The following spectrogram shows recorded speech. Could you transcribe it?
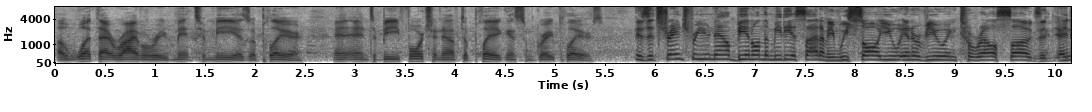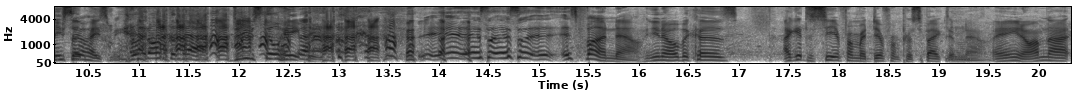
of what that rivalry meant to me as a player, and, and to be fortunate enough to play against some great players. Is it strange for you now being on the media side? I mean, we saw you interviewing Terrell Suggs, and, And he you still said hates me. right off the bat. Do you still hate me? it, it's a, it's a, it's fun now, you know, because I get to see it from a different perspective mm-hmm. now. And you know, I'm not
